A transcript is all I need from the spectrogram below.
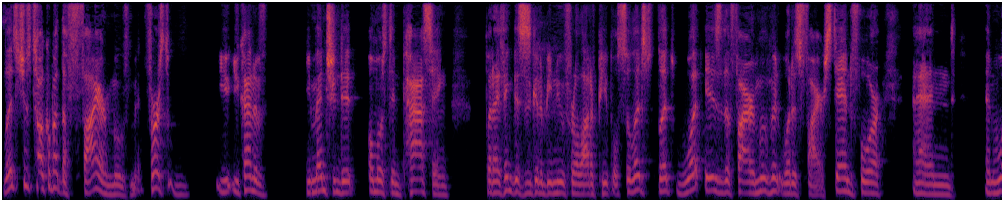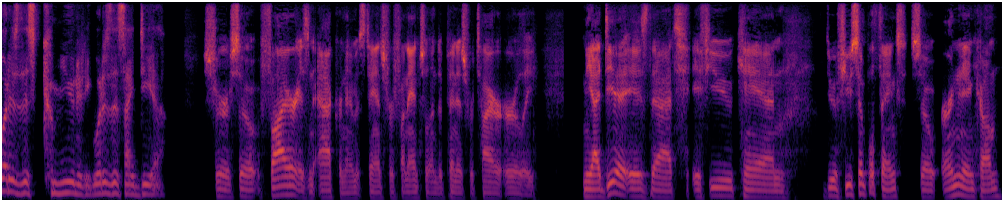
let's just talk about the fire movement first. You, you kind of you mentioned it almost in passing, but I think this is going to be new for a lot of people. So let's let what is the fire movement? What does fire stand for? And and what is this community? What is this idea? Sure. So FIRE is an acronym. It stands for Financial Independence Retire Early. And the idea is that if you can do a few simple things, so earn an income,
